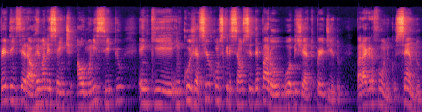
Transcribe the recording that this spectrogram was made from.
pertencerá ao remanescente ao município em que em cuja circunscrição se deparou o objeto perdido. Parágrafo único. Sendo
